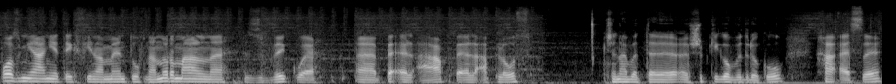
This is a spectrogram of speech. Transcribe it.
po zmianie tych filamentów na normalne, zwykłe e, PLA, PLA+, czy nawet te szybkiego wydruku HS-y,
